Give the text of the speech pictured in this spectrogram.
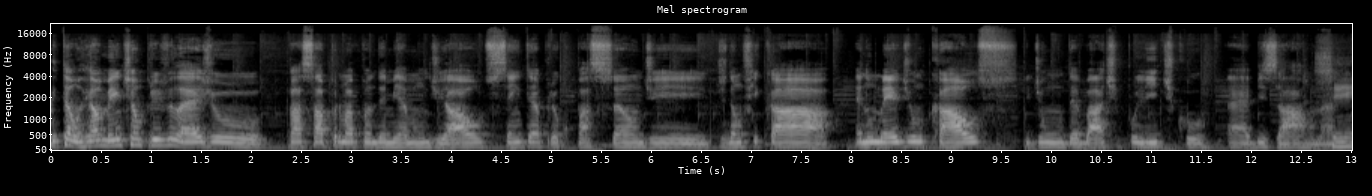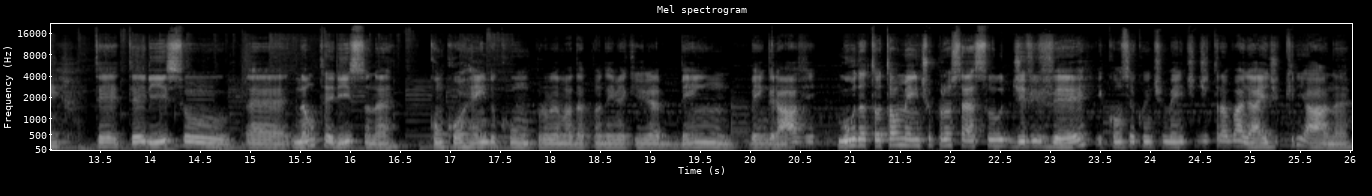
Então, realmente é um privilégio passar por uma pandemia mundial sem ter a preocupação de, de não ficar é, no meio de um caos e de um debate político é, bizarro, né? Sim. Ter, ter isso, é, não ter isso, né? concorrendo com o problema da pandemia que já é bem, bem grave, muda totalmente o processo de viver e, consequentemente, de trabalhar e de criar, né?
